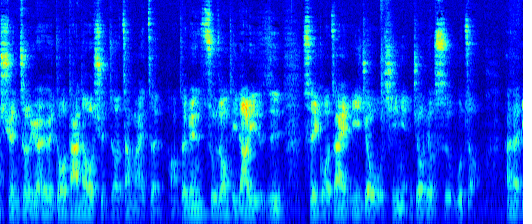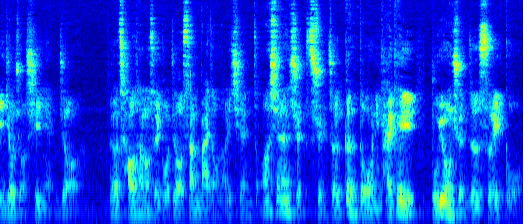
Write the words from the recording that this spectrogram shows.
选择越来越多，大家都有选择障碍症。好，这边书中提到例子是水果在一九五七年就有六十五种，那在一九九七年就这个超商的水果就有三百种到一千种。那现在选选择更多，你还可以不用选择水果，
